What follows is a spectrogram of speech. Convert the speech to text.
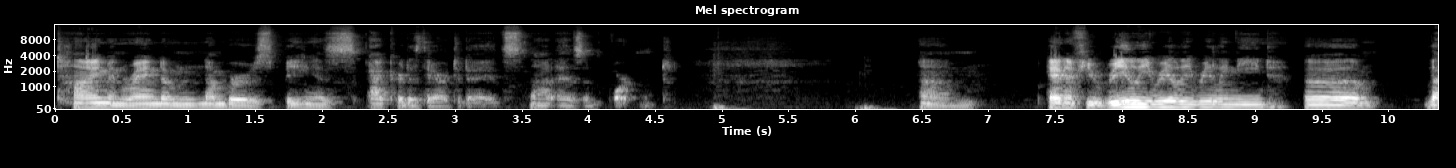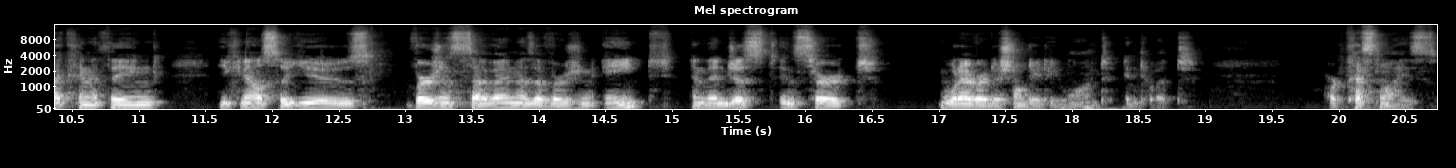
time and random numbers being as accurate as they are today, it's not as important. Um, and if you really, really, really need uh, that kind of thing, you can also use version 7 as a version 8 and then just insert whatever additional data you want into it or customize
